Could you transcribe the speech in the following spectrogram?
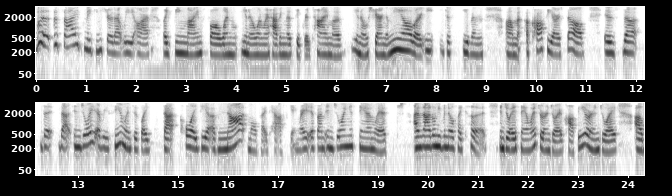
but besides making sure that we are like being mindful when you know when we're having the sacred time of you know sharing a meal or eat just even um a coffee ourselves is the the that enjoy every sandwich is like that whole idea of not multitasking right if i'm enjoying a sandwich and I don't even know if I could enjoy a sandwich or enjoy a coffee or enjoy a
